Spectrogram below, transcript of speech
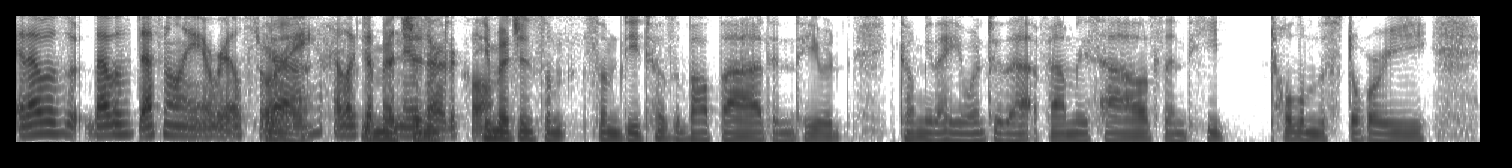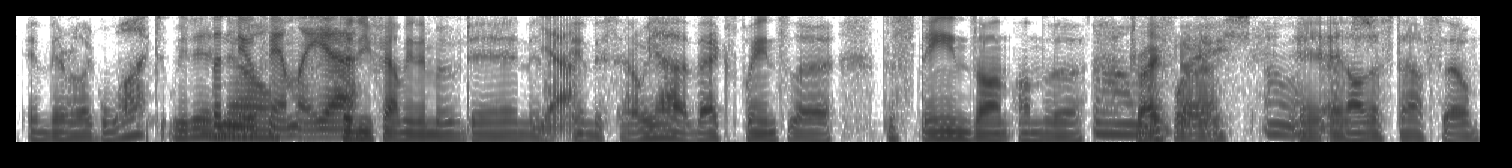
That was that was definitely a real story. yeah, I looked up the news article. He mentioned some some details about that, and he would he told me that he went to that family's house, and he told them the story, and they were like, "What? We didn't The new family, yeah. the new family that moved in, and, Yeah. and they said, "Oh yeah, that explains the the stains on on the Oh driveway. Oh and, and all this stuff." So,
